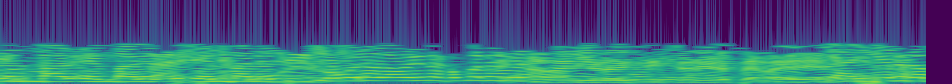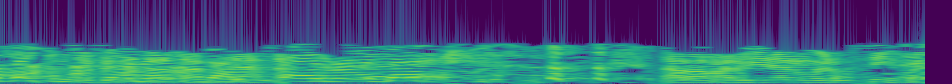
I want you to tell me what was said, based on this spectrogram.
el, el, mal- el malete- el maletín. ¿Cómo era la vaina? ¿Cómo era? Estaba el libro de inscripciones del PRD. Y hay libros de inscripciones del PRD. Estaba Balbina número 5.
